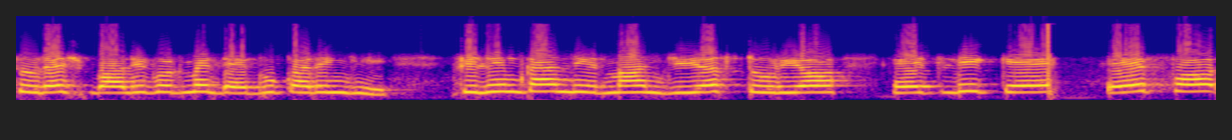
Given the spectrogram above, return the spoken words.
सुरेश बॉलीवुड में डेब्यू करेंगी। फ़िल्म का निर्माण जियो स्टूडियो एटली के ए फॉर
